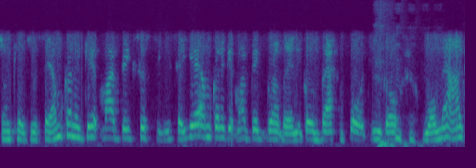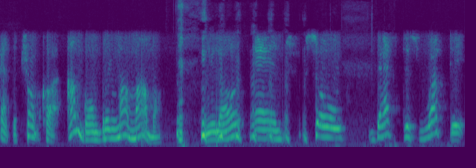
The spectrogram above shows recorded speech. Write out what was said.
some kids would say, I'm going to get my big sister. You say, Yeah, I'm going to get my big brother. And it goes back and forth. You go, Well, now I got the trump card. I'm going to bring my mama, you know? and so that's disrupted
